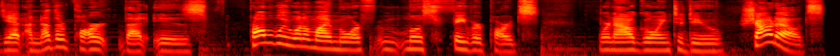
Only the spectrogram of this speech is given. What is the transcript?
yet another part that is probably one of my more most favorite parts. We're now going to do shout outs.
